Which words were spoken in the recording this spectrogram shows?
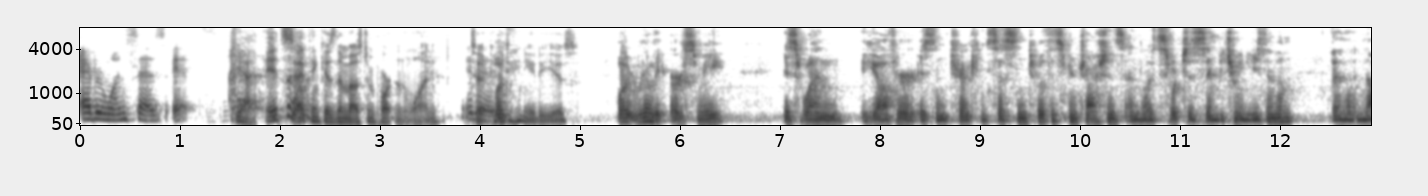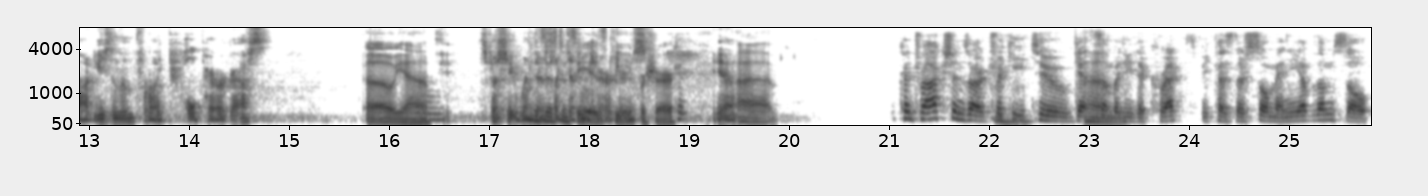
everyone says it's. Yeah, it's I think is the most important one It to is. continue to use. What really irks me is when the author isn't very consistent with his contractions and like switches in between using them, then not using them for like whole paragraphs. Oh yeah, Especially when there's like consistency different is key characters. for sure. Yeah. Uh, contractions are tricky Mm-hmm. to get Um, somebody to correct because there's so many of them. So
